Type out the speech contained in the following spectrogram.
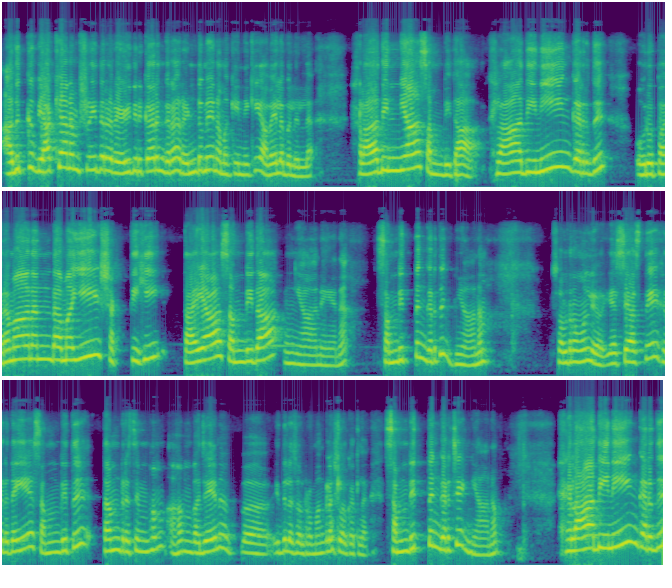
அதுக்கு வியாக்கியானம் ஸ்ரீதரர் எழுதியிருக்காருங்கிற ரெண்டுமே நமக்கு இன்னைக்கு அவைலபிள் இல்ல. ஹ்லாதின்யா சம்பிதா ஹ்லாதினிங்கிறது ஒரு பரமானந்தமயி சக்தி தயா சம்பிதா ஞானேன. சம்பித்துங்கிறது ஞானம். சொல்றோம் இல்லையோ? எஸ்யாஸ்தே ஹிருதயே சம்பித்து தம் நிருசிம்ஹம் அகம் வஜேன இதுல சொல்றோம் மங்கள ஸ்லோகத்துல. சம்பித்துங்கிறச்சே ஞானம். ஹிளாதினிங்கிறது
